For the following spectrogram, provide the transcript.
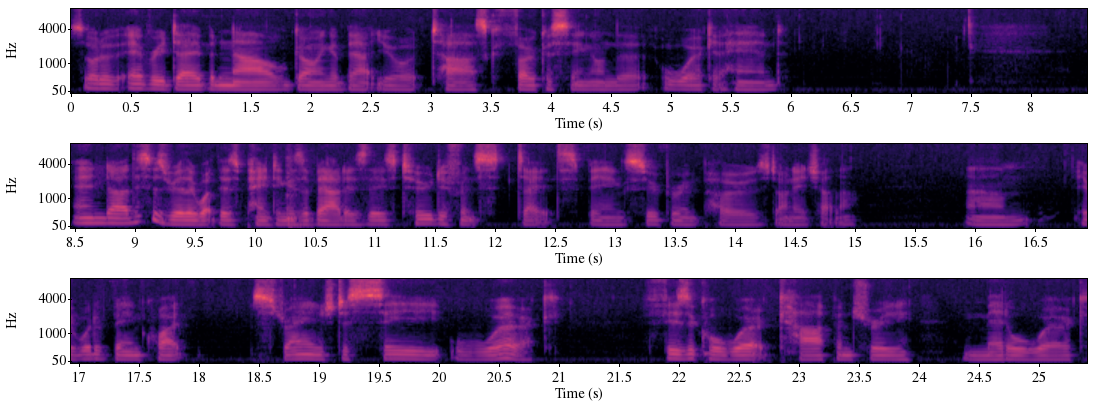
sort of everyday banal going about your task, focusing on the work at hand. And uh, this is really what this painting is about: is these two different states being superimposed on each other. Um, it would have been quite strange to see work, physical work, carpentry, metal work,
